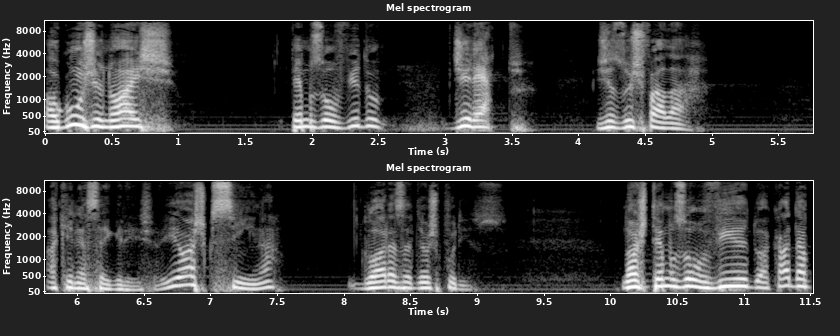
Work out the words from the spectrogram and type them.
alguns de nós temos ouvido direto Jesus falar aqui nessa igreja. E eu acho que sim, né? Glórias a Deus por isso. Nós temos ouvido a cada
